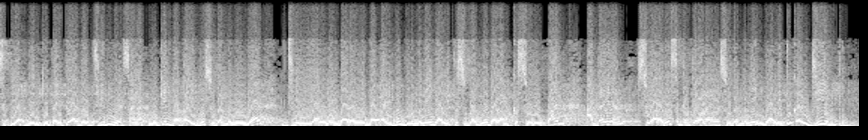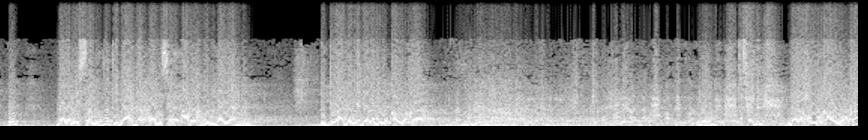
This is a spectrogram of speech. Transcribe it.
setiap diri kita itu ada jinnya. Sangat mungkin Bapak Ibu sudah meninggal, jin yang membarengi Bapak Ibu belum meninggal. Itu sebabnya dalam kesurupan ada yang suaranya seperti orang yang sudah meninggal. Itu kan jin. Ya? Dalam Islam itu tidak ada konsep arwah gentayangan itu adanya dalam uka-uka ya. Dalam uka-uka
